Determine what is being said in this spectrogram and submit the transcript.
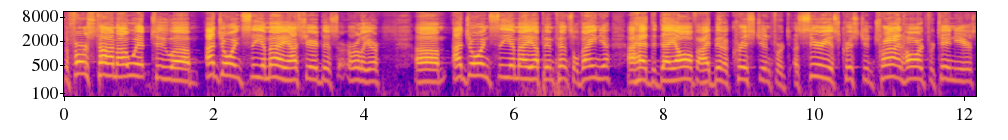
The first time I went to, uh, I joined CMA, I shared this earlier. Um, I joined CMA up in Pennsylvania. I had the day off. I had been a Christian for a serious Christian, trying hard for 10 years.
